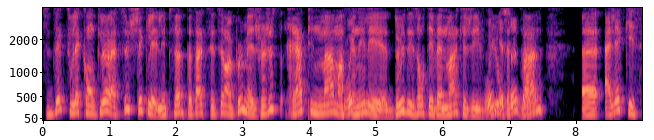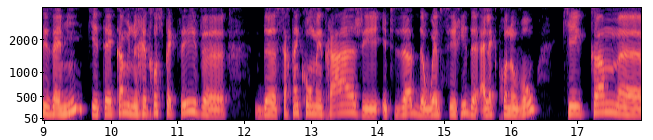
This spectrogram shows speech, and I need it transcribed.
tu disais que tu voulais conclure là-dessus. Je sais que l'épisode peut-être s'étire un peu, mais je veux juste rapidement mentionner les deux des autres événements que j'ai vus au festival. Ben euh, Alec et ses amis, qui était comme une rétrospective euh, de certains courts-métrages et épisodes de web-série de Alec Pronovo, qui est comme euh,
